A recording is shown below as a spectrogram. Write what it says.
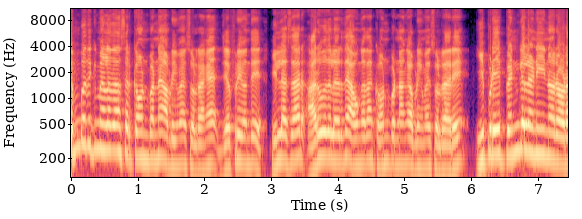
எண்பதுக்கு மேலதான் சார் கவுண்ட் பண்ணேன் அப்படிங்கிற மாதிரி சொல்றாங்க. ஜெஃப்ரி வந்து இல்ல சார் அறுபதுல இருந்து அவங்க தான் கவுண்ட் பண்ணாங்க அப்படிங்கிற மாதிரி சொல்றாரு. இப்படி பெண்கள் அணியினரோட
